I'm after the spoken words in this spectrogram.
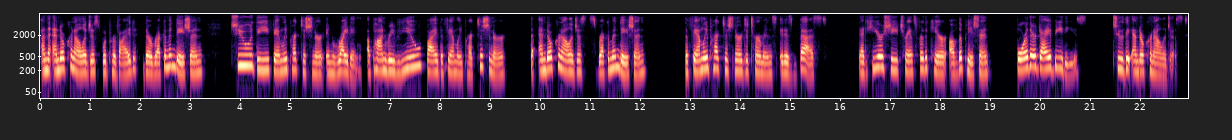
and the endocrinologist would provide their recommendation to the family practitioner in writing. Upon review by the family practitioner, the endocrinologist's recommendation, the family practitioner determines it is best that he or she transfer the care of the patient for their diabetes to the endocrinologist.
